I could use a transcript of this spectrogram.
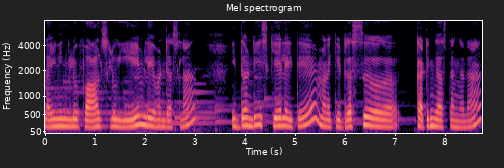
లైనింగ్లు ఫాల్స్లు ఏం లేవండి అసలు. ఇద్దండి ఈ స్కేల్ అయితే మనకి డ్రెస్ కటింగ్ చేస్తాం కదా.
